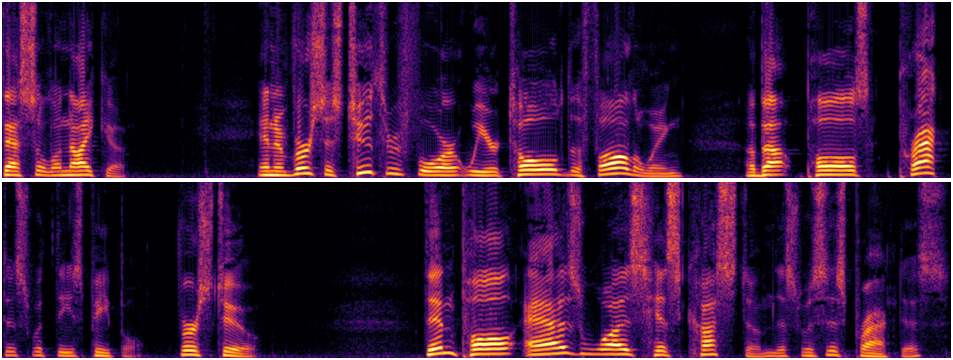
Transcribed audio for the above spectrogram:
Thessalonica. And in verses 2 through 4, we are told the following about Paul's practice with these people. Verse 2 Then Paul, as was his custom, this was his practice,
